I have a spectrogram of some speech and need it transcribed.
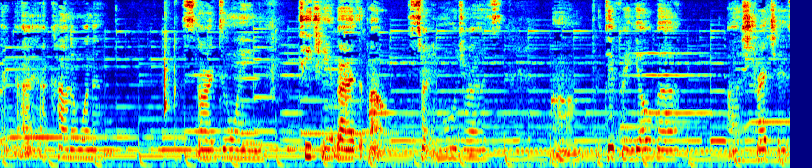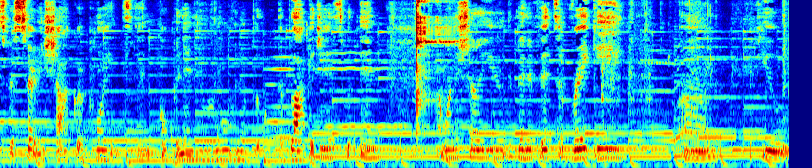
Like I, I kind of want to start doing, teaching you guys about certain mudras, um, different yoga uh, stretches for certain chakra points and opening and removing the, the blockages within want to show you the benefits of Reiki. Um, if you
